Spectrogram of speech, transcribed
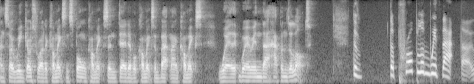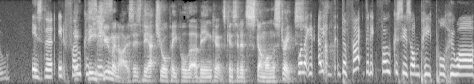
And so we Ghost Rider comics and Spawn comics and Daredevil comics and Batman comics, where wherein that happens a lot. The the problem with that though is that it focuses Dehumanizes the actual people that are being considered scum on the streets. Well, it, it, the fact that it focuses on people who are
